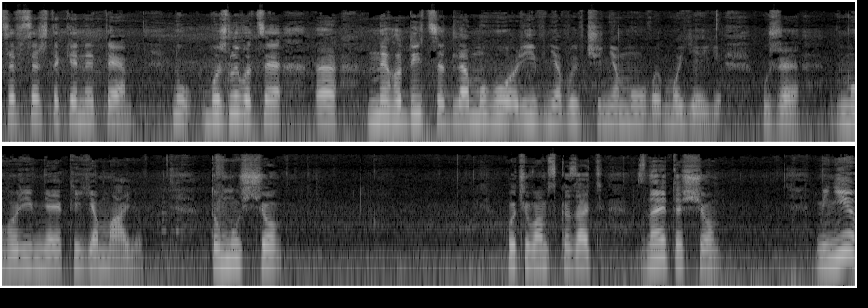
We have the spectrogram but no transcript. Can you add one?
це все ж таки не те. Ну, можливо, це е, не годиться для мого рівня вивчення мови моєї, уже мого рівня, який я маю. Тому що хочу вам сказати, знаєте що? Мені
